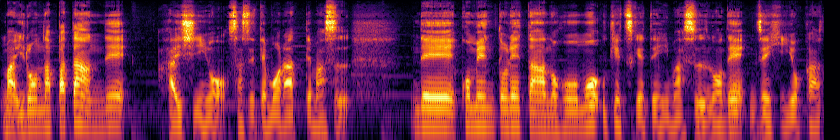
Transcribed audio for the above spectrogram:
まあいろんなパターンで配信をさせてもらってます。で、コメントレターの方も受け付けていますので、ぜひよかっ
